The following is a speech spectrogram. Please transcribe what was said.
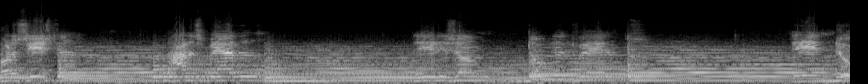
På det sidste har det smertet Det er ligesom du bliver kvalt. Det er nu,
